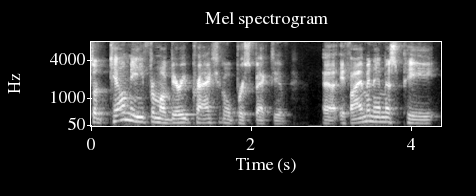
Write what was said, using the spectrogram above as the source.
so tell me from a very practical perspective uh, if I'm an MSP,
